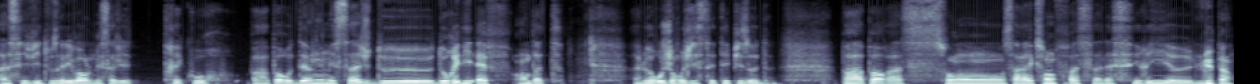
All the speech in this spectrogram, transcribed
assez vite. Vous allez voir, le message est très court par rapport au dernier message d'Aurélie F en date, à l'heure où j'enregistre cet épisode. Par rapport à sa réaction face à la série euh, Lupin,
